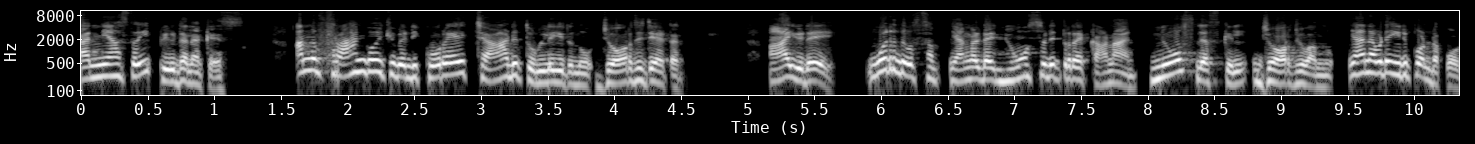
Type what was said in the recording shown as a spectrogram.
കന്യാസ്ത്രീ പീഡന കേസ്. അന്ന് ഫ്രാങ്കോയ്ക്ക് വേണ്ടി കുറെ ചാടി തുള്ളിയിരുന്നു ജോർജ് ചേട്ടൻ. ആയിടെ ഒരു ദിവസം ഞങ്ങളുടെ ന്യൂസ് എഡിറ്ററെ കാണാൻ ന്യൂസ് ഡെസ്കിൽ ജോർജ് വന്നു. ഞാൻ അവിടെ ഇരിപ്പുണ്ടപ്പോൾ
